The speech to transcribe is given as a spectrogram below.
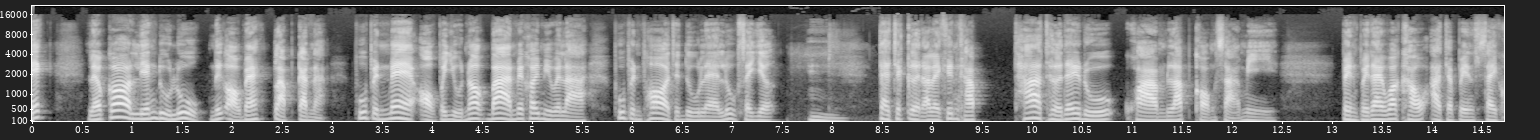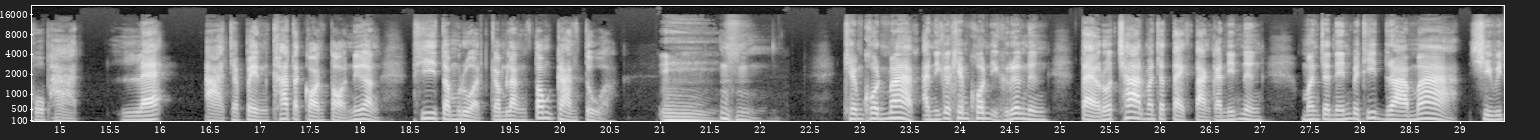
ล็กๆ แล้วก็เลี้ยงดูลูกนึกออกไหมกลับกันอะ ผู้เป็นแม่ออกไปอยู่นอกบ้านไม่ค่อยมีเวลา ผู้เป็นพ่อจะดูแลลูกซะเยอะอืมแต่จะเกิดอะไรขึ้นครับ ถ้าเธอได้รู้ความลับของสามี เป็นไปได้ว่าเขาอาจจะเป็นไซโคพาธและอาจจะเป็นฆาตกรต่อเนื่อง ที่ตำรวจกำลังต้องการตัว อืมอื้อหือเข้มข้นมาก อันนี้ก็เข้มข้นอีกเรื่องหนึง่งแต่รสชาติมันจะแตกต่างกันนิดนึง มันจะเน้นไปที่ดราม่าชีวิต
